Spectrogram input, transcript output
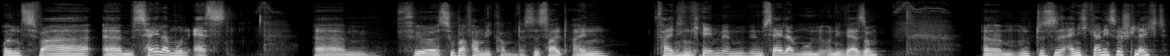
Und zwar ähm, Sailor Moon S ähm, für Super Famicom. Das ist halt ein Fighting Game im, im Sailor Moon Universum. Ähm, und das ist eigentlich gar nicht so schlecht.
